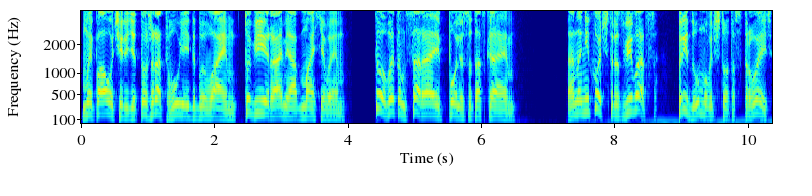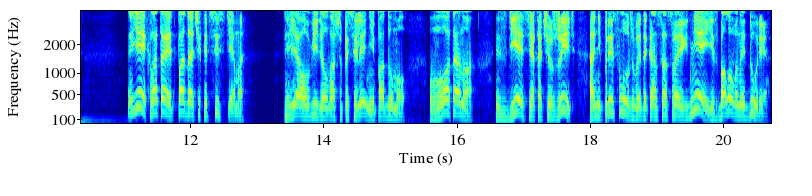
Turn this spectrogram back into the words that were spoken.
Мы по очереди то жратву ей добываем, то веерами обмахиваем, то в этом сарае по лесу таскаем. Она не хочет развиваться, придумывать что-то, строить. Ей хватает подачек от системы. Я увидел ваше поселение и подумал, вот оно, здесь я хочу жить, а не прислуживать до конца своих дней избалованной дуре.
